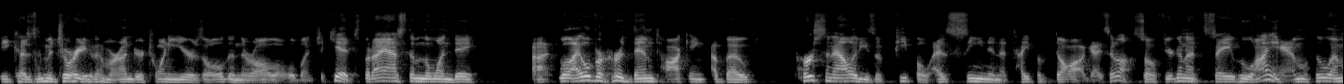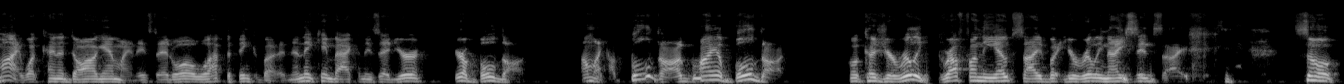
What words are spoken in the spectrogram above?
because the majority of them are under 20 years old and they're all a whole bunch of kids. But I asked them the one day, uh, well, I overheard them talking about personalities of people as seen in a type of dog. I said, oh, so if you're going to say who I am, who am I? What kind of dog am I? And they said, well, we'll have to think about it. And then they came back and they said, you're, you're a bulldog. I'm like, a bulldog? Why a bulldog? Well, because you're really gruff on the outside, but you're really nice inside. so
